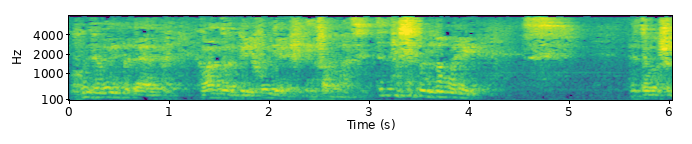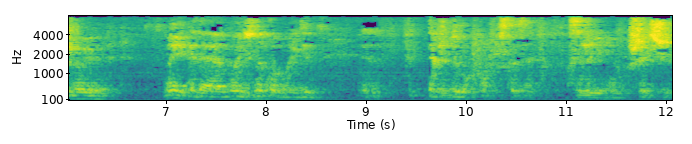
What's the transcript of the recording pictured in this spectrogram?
мы говорим, когда к квантовом переходе информации. Это все придумали для того, чтобы, знаете, когда мой знакомый один, э, даже друг, можно сказать, к сожалению, ушедший,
